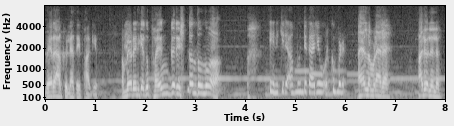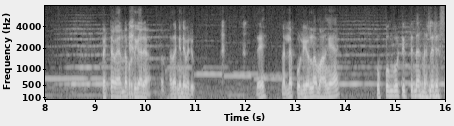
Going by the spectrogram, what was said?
വേറെ ആർക്കും ഇല്ലാത്ത ഈ ഭാഗ്യം. അമ്മയോട് എനിക്ക് അങ്ങ് ഭയങ്കര ഇഷ്ടം തോന്നുവാ. എനിക്ക് രാമുവിന്റെ കാര്യം ഓർക്കുമ്പോൾ അയാൾ നമ്മുടെ ആരാ? ആരുമല്ലല്ലോ? പെറ്റ വേറെ പ്രതികാര. അതങ്ങനെ വരൂ. ദേ നല്ല പുളിയുള്ള മാങ്ങയാ. ഉപ്പും കൂട്ടി തിന്നാൻ നല്ല രസ.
